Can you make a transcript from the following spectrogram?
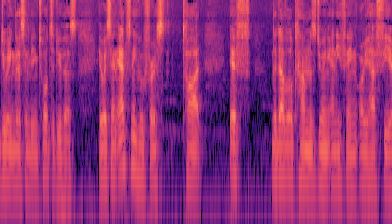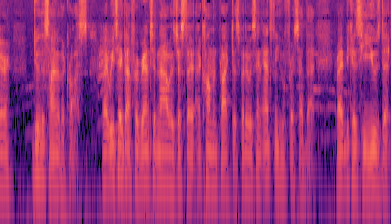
doing this and being told to do this. It was St. Anthony who first taught if the devil comes doing anything or you have fear, do the sign of the cross. Right? We take that for granted now as just a, a common practice, but it was St. Anthony who first said that, right? Because he used it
